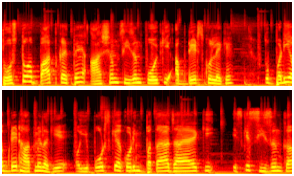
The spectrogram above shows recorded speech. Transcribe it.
दोस्तों, अब बात करते हैं आश्रम सीज़न फोर की अपडेट्स को लेके। तो बड़ी अपडेट हाथ में लगी है और रिपोर्ट्स के अकॉर्डिंग बताया जाया है कि इसके सीज़न का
